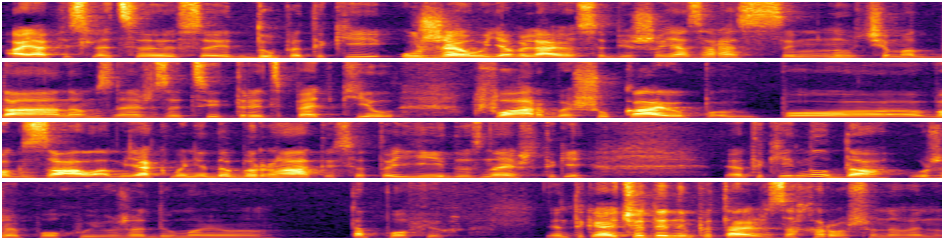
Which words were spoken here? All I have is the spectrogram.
А я після цієї всієї дупи такий уже уявляю собі, що я зараз з цим ну, чемоданом, знаєш, за ці 35 кіл фарби шукаю по, по вокзалам, як мені добиратися, то їду, знаєш, такий. Я такий, ну да, уже похуй, вже думаю, та пофіг. Він такий, а чого ти не питаєш за хорошу новину?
